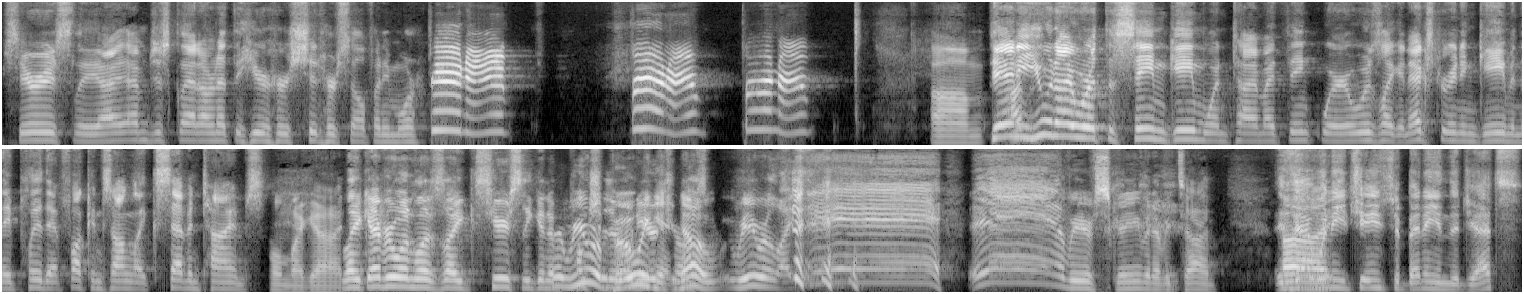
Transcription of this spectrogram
Seriously, I, I'm just glad I don't have to hear her shit herself anymore. Um, Danny, I'm- you and I were at the same game one time, I think, where it was like an extra inning game and they played that fucking song like seven times. Oh my god! Like everyone was like seriously gonna we were puncture their own booing it. No, we were like, eh, eh, we were screaming every time. Is that Uh, when he changed to Bennie and the Jets?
